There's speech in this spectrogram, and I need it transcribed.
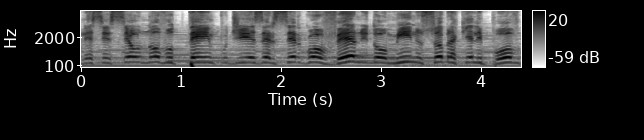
nesse seu novo tempo de exercer governo e domínio sobre aquele povo,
